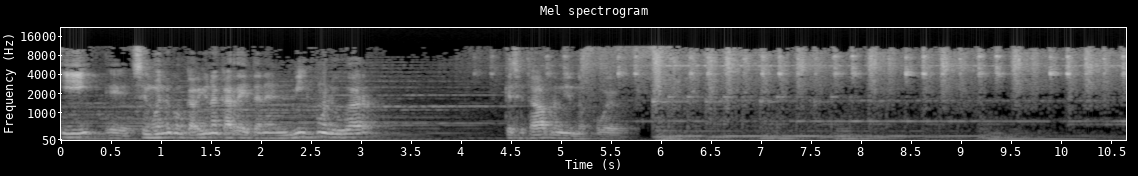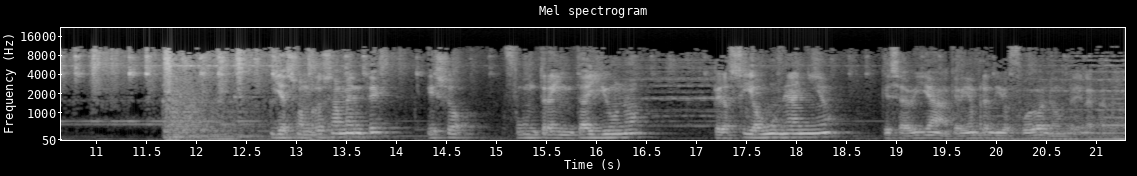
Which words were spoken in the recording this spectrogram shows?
y eh, se encuentran con que había una carreta en el mismo lugar que se estaba prendiendo fuego. Y asombrosamente, eso fue un 31, pero hacía un año que se había, que habían prendido fuego al hombre de la carreta.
